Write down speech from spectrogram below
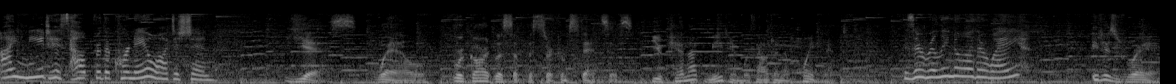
I need his help for the Corneo audition. Yes, well, regardless of the circumstances, you cannot meet him without an appointment. Is there really no other way? It is rare,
